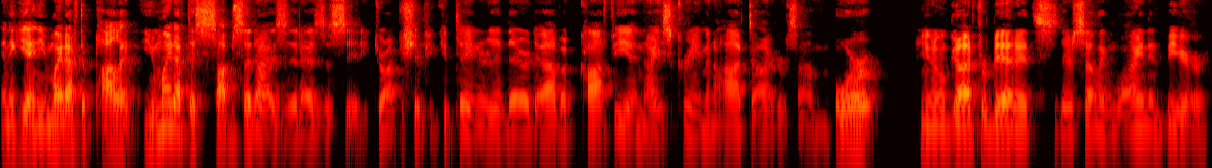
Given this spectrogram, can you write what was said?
and again, you might have to pilot, you might have to subsidize it as a city. Drop a shipping container in there to have a coffee and ice cream and a hot dog or something. Or, you know, God forbid it's they're selling wine and beer.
